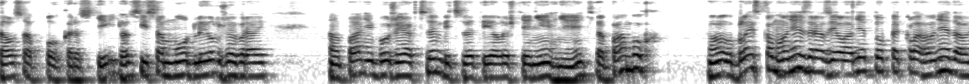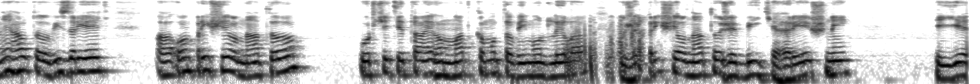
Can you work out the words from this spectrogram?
dal sa pokrstiť, hoci sa modlil, že vraj, Pane Bože, ja chcem byť svetý, ale ešte nie hneď. A Pán Boh no, bleskom ho nezrazil a do pekla ho nedal, nehal to vyzrieť a on prišiel na to, určite tá jeho matka mu to vymodlila, že prišiel na to, že byť hriešný je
